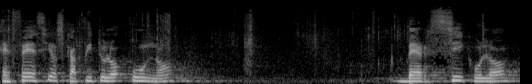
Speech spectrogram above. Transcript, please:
Efesios capítulo 1, versículo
